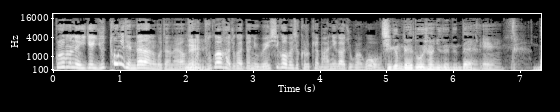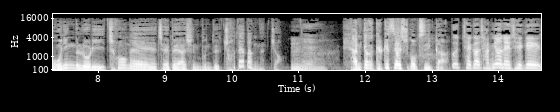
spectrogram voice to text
그러면은 이게 유통이 된다라는 거잖아요. 네. 그거 누가 가져갔더니 외식업에서 그렇게 많이 가져가고. 지금 레드오션이 됐는데 예. morning glory 처음에 재배하신 분들 초대박 났죠. 음. 예. 단가가 그렇게 셀 수가 없으니까. 그 제가 작년에 되게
